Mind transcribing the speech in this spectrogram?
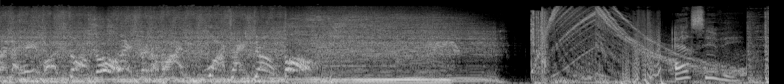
when the heat was strong. So please be the watching fall. SCV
